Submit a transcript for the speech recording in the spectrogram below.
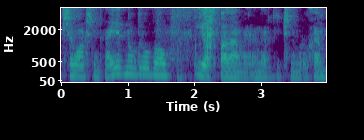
Przełącznik na jedną, drugą i odpalamy energicznym ruchem.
